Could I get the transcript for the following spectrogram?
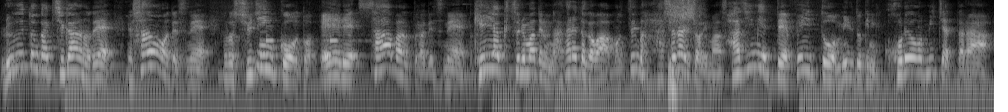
ルートが違うので、3話はですね、この主人公と英霊、サーバントがですね、契約するまでの流れとかはもう全部端折られております。初めて Fate を見るときにこれを見ちゃったら、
